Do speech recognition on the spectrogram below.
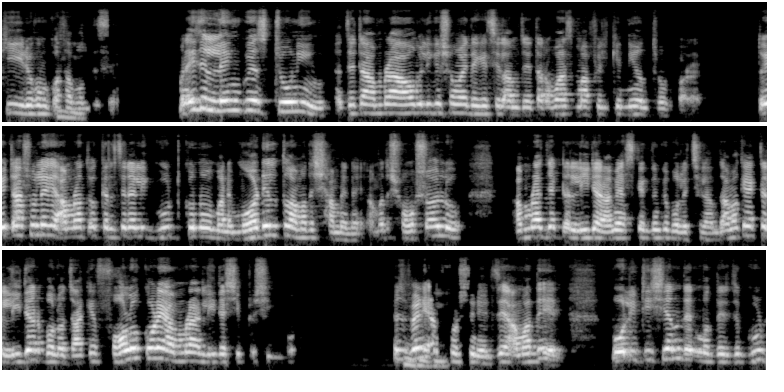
কি এরকম কথা বলতেছে। মানে এই যে ল্যাঙ্গুয়েজ টোনিং যেটা আমরা আওয়ামী লীগের সময় দেখেছিলাম যে তার ওয়াজ মাহফিলকে নিয়ন্ত্রণ করার। তো এটা আসলে আমরা তো কালচারালি গুড কোন মানে মডেল তো আমাদের সামনে নাই। আমাদের সমস্যা হলো আমরা যে একটা লিডার আমি আজকে একজনকে বলেছিলাম যে আমাকে একটা লিডার বলো যাকে ফলো করে আমরা লিডারশিপটা শিখব। ইটস ভেরি। আনফরচুনেট যে আমাদের পলিটিশিয়ানদের মধ্যে যে গুড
